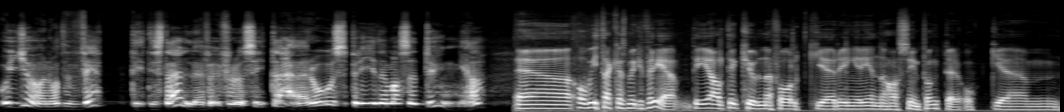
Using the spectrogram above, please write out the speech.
Och gör något vettigt istället för, för att sitta här och sprida en massa dynga. Eh, och vi tackar så mycket för det. Det är alltid kul när folk eh, ringer in och har synpunkter och ehm,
